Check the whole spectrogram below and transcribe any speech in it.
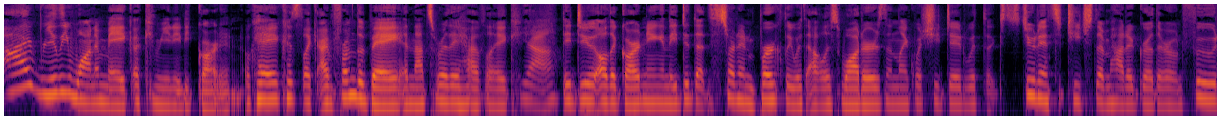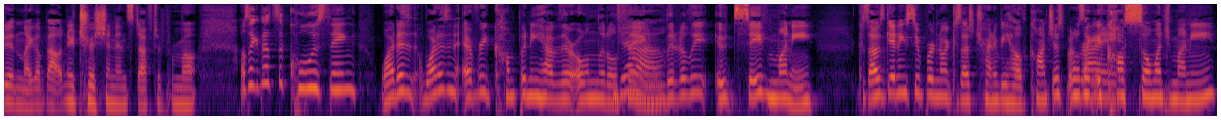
I really want to make a community garden, okay? Because like I'm from the Bay, and that's where they have like Yeah. they do all the gardening, and they did that started in Berkeley with Alice Waters, and like what she did with the students to teach them how to grow their own food and like about nutrition and stuff to promote. I was like, that's the coolest thing. Why does why doesn't every company have their own little Yeah. thing? Literally, it would save money. Because I was getting super annoyed because I was trying to be health conscious, but I was like, Right. it costs so much money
